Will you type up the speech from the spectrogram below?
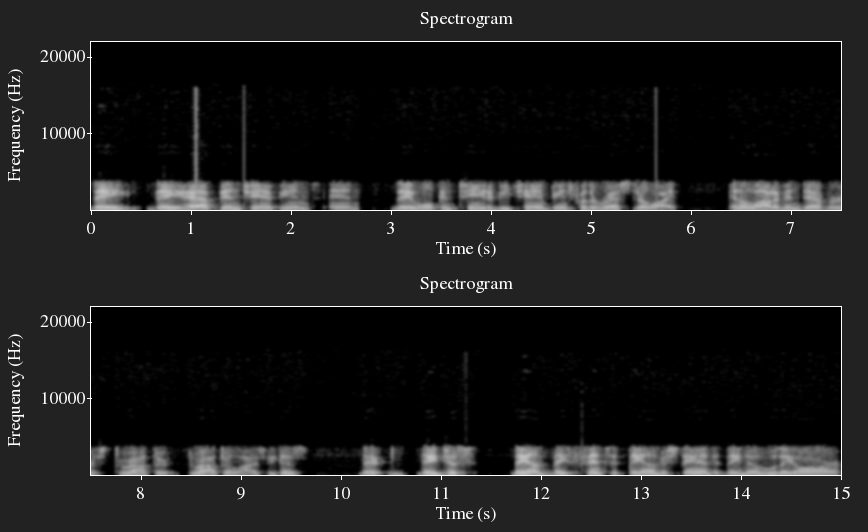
they they have been champions, and they will continue to be champions for the rest of their life in a lot of endeavors throughout their throughout their lives because they they just they they sense it, they understand it, they know who they are,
